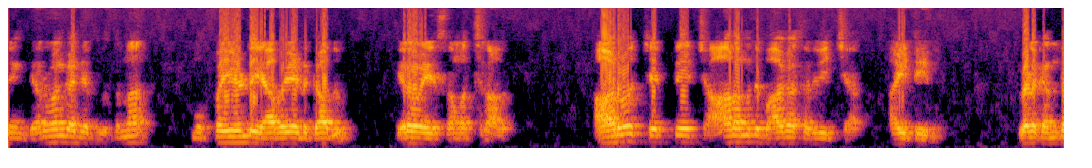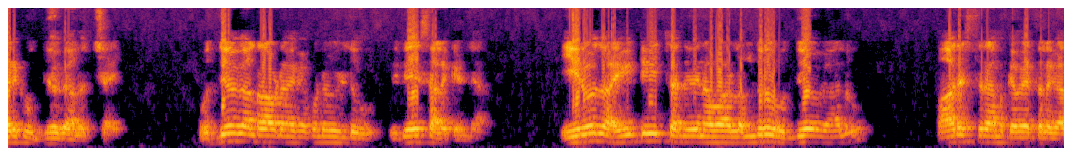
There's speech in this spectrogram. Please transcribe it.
నేను గర్వంగా చెప్తున్నా ముప్పై ఏళ్ళు యాభై ఏళ్ళు కాదు ఇరవై సంవత్సరాలు. ఆ రోజు చెప్తే చాలా మంది బాగా చదివించారు ఐటీని. వీళ్ళకందరికీ ఉద్యోగాలు వచ్చాయి. ఉద్యోగాలు రావడమే కాకుండా వీళ్ళు విదేశాలకు వెళ్ళారు. ఈరోజు ఐటీ చదివిన వాళ్ళందరూ ఉద్యోగాలు పారిశ్రామికవేత్తలుగా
